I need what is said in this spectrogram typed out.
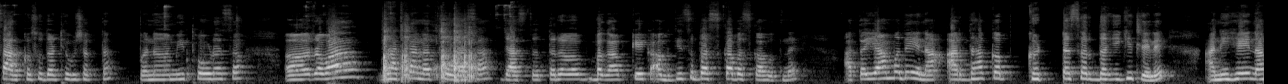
सारखं सुद्धा ठेवू शकता. पण मी थोडंसं रवा घातला ना थोडासा जास्त तर बघा केक अगदीच बसका बसका होत नाही. आता यामध्ये आहे ना अर्धा कप घट्टसर दही घेतलेले आणि हे ना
